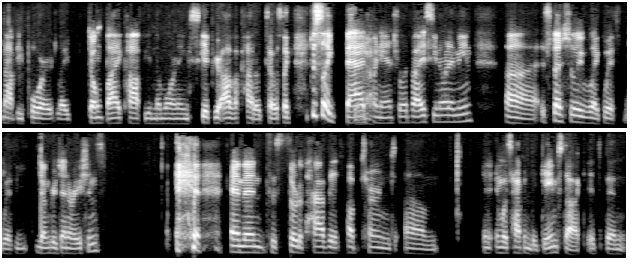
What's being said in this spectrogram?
not be poor like don't buy coffee in the morning skip your avocado toast like just like bad yeah. financial advice you know what i mean uh, especially like with with younger generations and then to sort of have it upturned um, in, in, what's happened to GameStop, it's been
